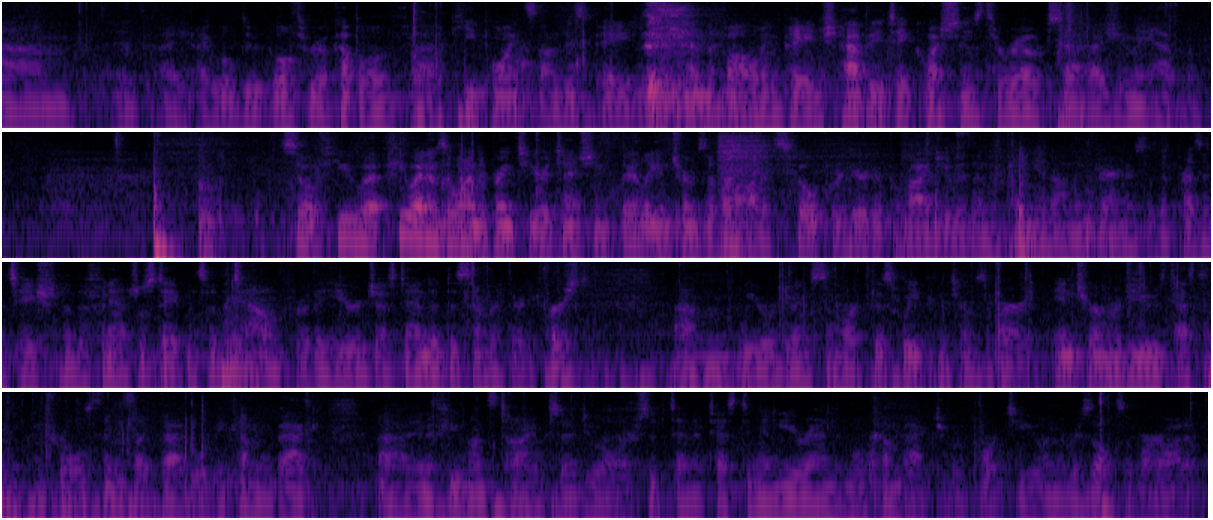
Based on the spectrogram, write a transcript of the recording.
I, I will do, go through a couple of uh, key points on this page and the following page. Happy to take questions throughout uh, as you may have them. So a few, few items I wanted to bring to your attention. Clearly, in terms of our audit scope, we're here to provide you with an opinion on the fairness of the presentation of the financial statements of the town for the year just ended, December thirty-first. Um, we were doing some work this week in terms of our interim reviews, testing of controls, things like that. We'll be coming back, uh, in a few months' time to do all our substantive testing and year end, and we'll come back to report to you on the results of our audit.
